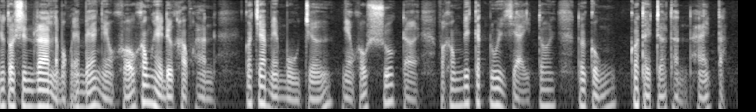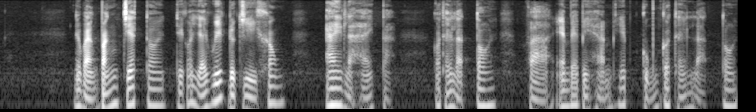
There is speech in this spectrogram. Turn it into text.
Nếu tôi sinh ra là một em bé nghèo khổ, không hề được học hành, có cha mẹ mù chữ, nghèo khổ suốt đời và không biết cách nuôi dạy tôi, tôi cũng có thể trở thành hải tặc. Nếu bạn bắn chết tôi thì có giải quyết được gì không? Ai là hải tặc? Có thể là tôi, và em bé bị hãm hiếp cũng có thể là tôi.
